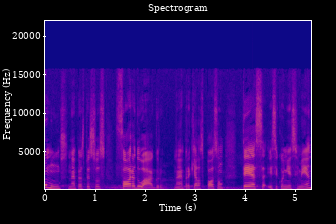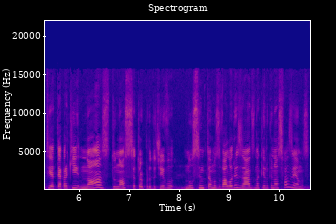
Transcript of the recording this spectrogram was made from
comuns, né, para as pessoas fora do agro, né, para que elas possam ter essa, esse conhecimento e até para que nós, do nosso setor produtivo, nos sintamos valorizados naquilo que nós fazemos,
